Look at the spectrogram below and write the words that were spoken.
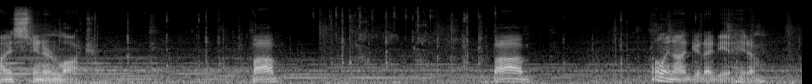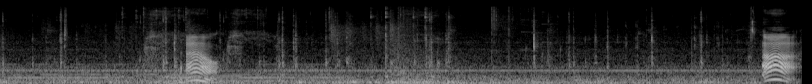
Ice standard lock. Bob? Bob? Probably not a good idea to hit him. Ow. Ah!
